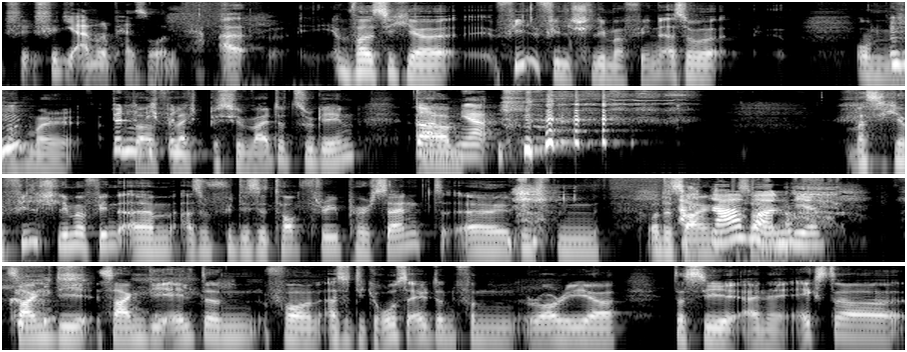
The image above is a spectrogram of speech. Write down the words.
für, für die andere Person. Äh, Was ich ja viel, viel schlimmer finde, also um Mhm. nochmal Bin, da vielleicht ein bisschen weiter zu gehen, done, ähm, ja. was ich ja viel schlimmer finde, ähm, also für diese Top 3% äh, richten oder Ach, sagen, da sagen, waren wir. Sagen die, sagen die Eltern von, also die Großeltern von Rory ja, dass sie eine extra,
